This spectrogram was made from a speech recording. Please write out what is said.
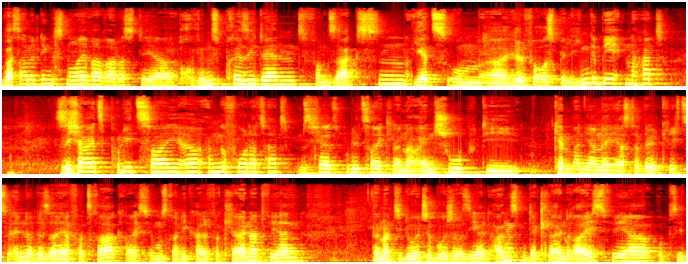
Was allerdings neu war, war, dass der Provinzpräsident von Sachsen jetzt um äh, Hilfe aus Berlin gebeten hat Sicherheitspolizei äh, angefordert hat. Sicherheitspolizei, kleiner Einschub, die kennt man ja, der Erste Weltkrieg zu Ende, Versailler Vertrag, Reichswehr muss radikal verkleinert werden. Dann hat die deutsche Bourgeoisie halt Angst mit der kleinen Reichswehr, ob, sie,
